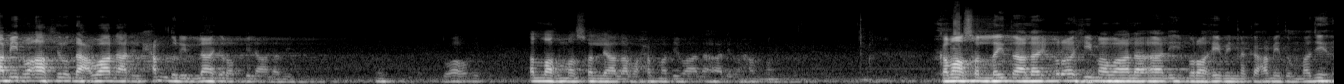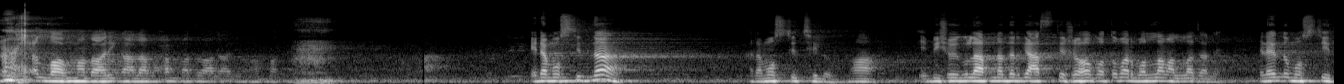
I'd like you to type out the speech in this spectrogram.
আমিন ও আখির দাওয়ান আলহামদুলিল্লাহ রব্বিল আলমিন দোয়া হবে اللهم صل على محمد وعلى ال محمد كما صليت على ابراهيم وعلى ال ابراهيم انك حميد مجيد اللهم بارك على محمد وعلى ال محمد এটা মসজিদ না এটা মসজিদ ছিল হ্যাঁ এই বিষয়গুলো আপনাদেরকে আজকে সহ কতবার বললাম আল্লাহ জানে এটা কিন্তু মসজিদ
